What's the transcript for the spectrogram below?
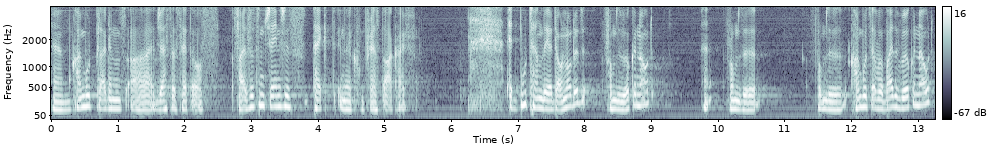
Um, Coinboot plugins are just a set of file system changes packed in a compressed archive. At boot time, they are downloaded from the worker node, uh, from the from the Coinboot server by the worker node,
